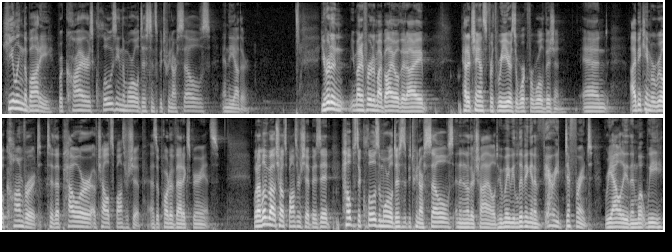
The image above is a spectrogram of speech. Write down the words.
Healing the body requires closing the moral distance between ourselves and the other. You, heard in, you might have heard in my bio that I had a chance for three years to work for World Vision. And I became a real convert to the power of child sponsorship as a part of that experience. What I love about child sponsorship is it helps to close the moral distance between ourselves and another child who may be living in a very different reality than what we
